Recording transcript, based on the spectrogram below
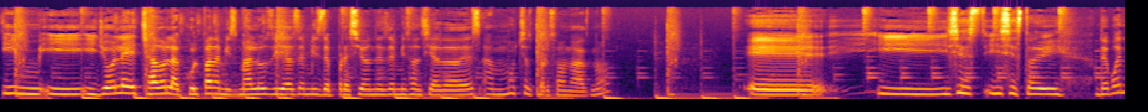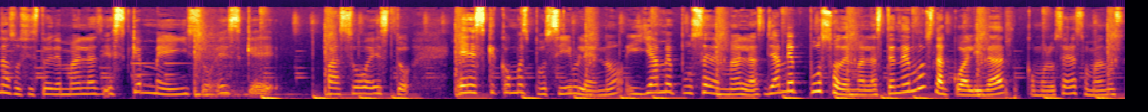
y, yo le he echado la culpa de mis malos días, de mis depresiones, de mis ansiedades a muchas personas, ¿no? Eh, y, si, si estoy de buenas o si estoy de malas, es que me hizo, es que pasó esto. es que cómo es posible, ¿no? Y ya me puse de malas, ya me puso de malas. Tenemos la cualidad, como los seres humanos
